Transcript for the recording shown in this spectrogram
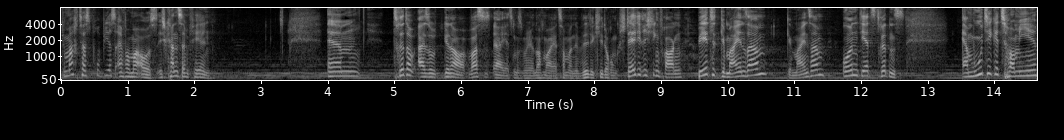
gemacht hast, probier es einfach mal aus. Ich kann es empfehlen. Ähm, dritter, also genau, was, ja, jetzt müssen wir hier nochmal, jetzt haben wir eine wilde Gliederung. Stell die richtigen Fragen, betet gemeinsam, gemeinsam und jetzt drittens, ermutige Tommy,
